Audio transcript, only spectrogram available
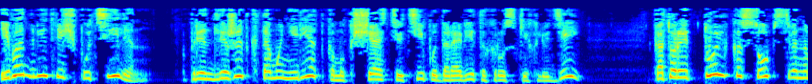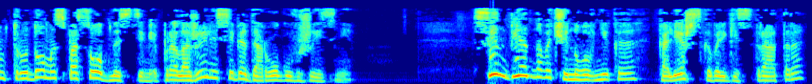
Иван Дмитриевич Путилин принадлежит к тому нередкому, к счастью, типу даровитых русских людей, которые только собственным трудом и способностями проложили себе дорогу в жизни. Сын бедного чиновника, коллежского регистратора,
